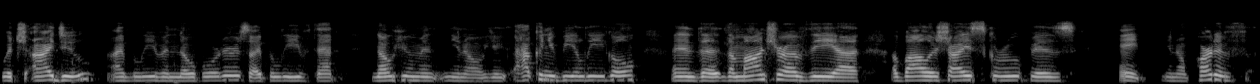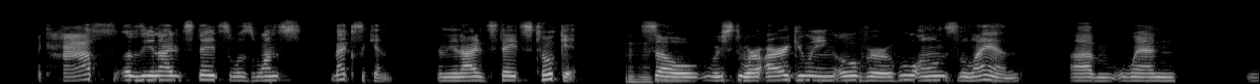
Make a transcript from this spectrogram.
which i do i believe in no borders i believe that no human you know you how can you be illegal and the the mantra of the uh, abolish ice group is hey you know part of like half of the united states was once mexican and the united states took it mm-hmm. so we're, we're arguing over who owns the land um, when you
